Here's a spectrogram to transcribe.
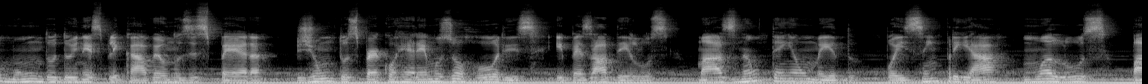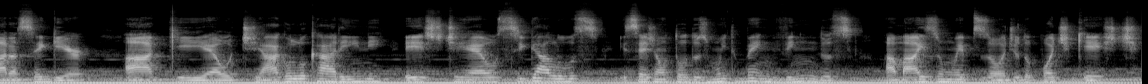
mundo do inexplicável nos espera. Juntos percorreremos horrores e pesadelos, mas não tenham medo, pois sempre há uma luz para seguir. Aqui é o Tiago Lucarini, este é o Cigaluz e sejam todos muito bem-vindos a mais um episódio do podcast.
